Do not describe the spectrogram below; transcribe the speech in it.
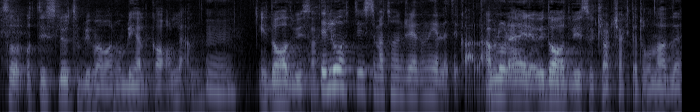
så, och till slut så blir mamman hon blir helt galen. Idag hade vi sagt Mm. Det låter ju som att hon redan är lite galen. Ja men hon är det och idag hade vi såklart sagt att hon hade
